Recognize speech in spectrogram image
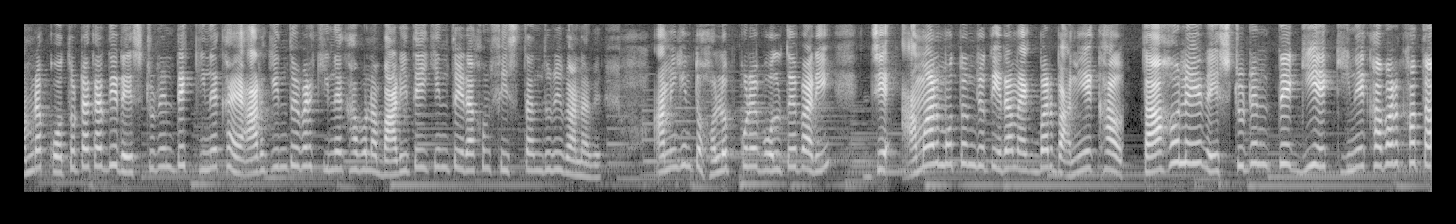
আমরা কত টাকা দিয়ে রেস্টুরেন্টে কিনে খাই, আর কিন্তু এবার কিনে খাব না, বাড়িতেই কিন্তু এরকম ফিশ তান্দুরি বানাবে। আমি কিন্তু হলপ করে বলতে পারি যে, আমার মতন যদি এরম একবার বানিয়ে খাও, তাহলে রেস্টুরেন্টে গিয়ে কিনে খাবার কথা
